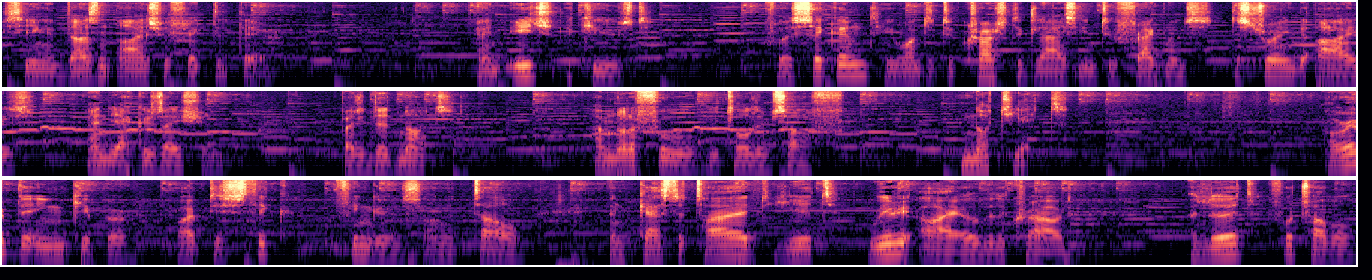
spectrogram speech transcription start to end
seeing a dozen eyes reflected there and each accused. For a second, he wanted to crush the glass into fragments, destroying the eyes and the accusation, but he did not. I'm not a fool, he told himself. Not yet. Horeb the innkeeper wiped his thick fingers on a towel and cast a tired yet weary eye over the crowd, alert for trouble,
